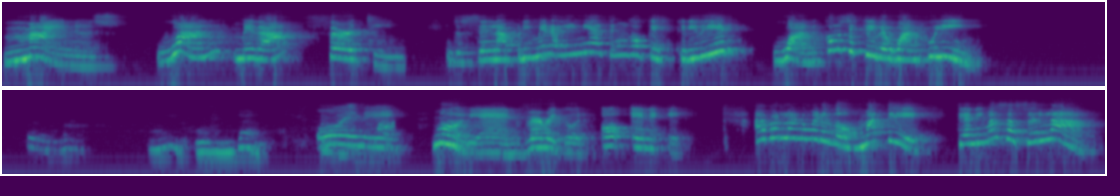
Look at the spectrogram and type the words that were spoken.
minus 1 me da 13. Entonces, en la primera línea tengo que escribir one. ¿Cómo se escribe one, Juli? O-N. Muy bien, very good. O-N-E. A ver la número 2. Mate, ¿te animás a hacerla?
